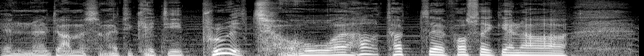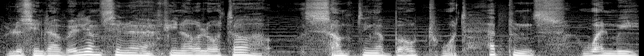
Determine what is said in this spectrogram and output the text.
En eh, dame som heter Katie Pruitt. Og hun har tatt for seg en av Lucinda Williams sine finere låter. 'Something About What Happens When We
